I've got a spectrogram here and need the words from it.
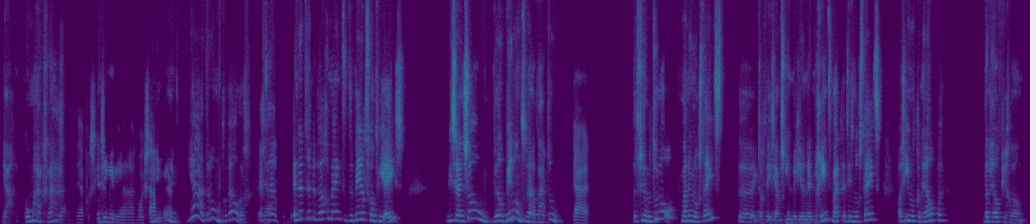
Ja, kom maar, graag. Ja, ja precies. dingen eh, mooi samenwerken. ken. Ja, daarom, geweldig. Echt Ja. heel leuk. En dat heb ik wel gemerkt, de wereld van VA's, die zijn zo welwillend naar elkaar toe. Ja, hè? Dat viel me toen al op, maar nu nog steeds. Eh, ik dacht eerst, ja, misschien omdat je er net begint, maar het is nog steeds, als je iemand kan helpen, dan help je gewoon.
